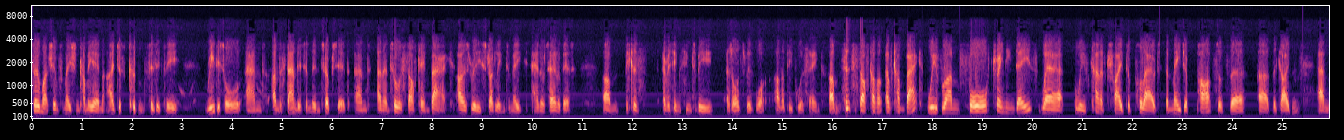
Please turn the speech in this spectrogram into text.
so much information coming in, I just couldn't physically read it all and understand it and interpret it. And, and until the staff came back, I was really struggling to make head or tail of it um, because everything seemed to be at odds with what other people were saying. Um, since the staff come, have come back, we've run four training days where we've kind of tried to pull out the major parts of the uh, the guidance and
